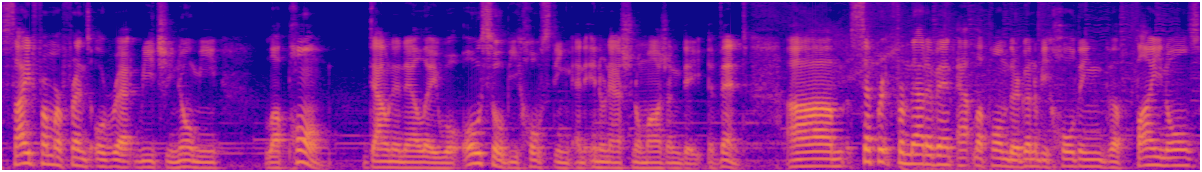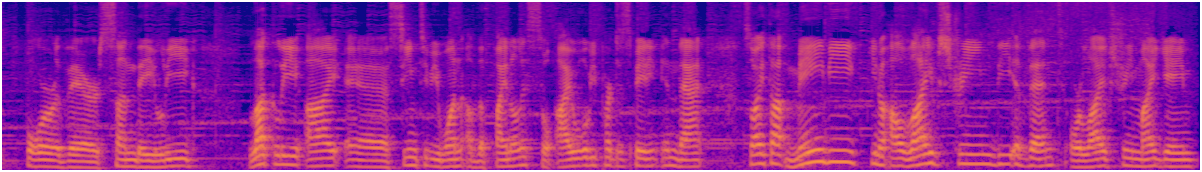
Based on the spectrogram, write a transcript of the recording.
Aside from our friends over at Riichi Nomi, LAPOM down in LA will also be hosting an International Mahjong Day event. Um, separate from that event at LAPOM, they're gonna be holding the finals for their Sunday League. Luckily, I uh, seem to be one of the finalists, so I will be participating in that. So I thought maybe, you know, I'll live stream the event or live stream my game,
